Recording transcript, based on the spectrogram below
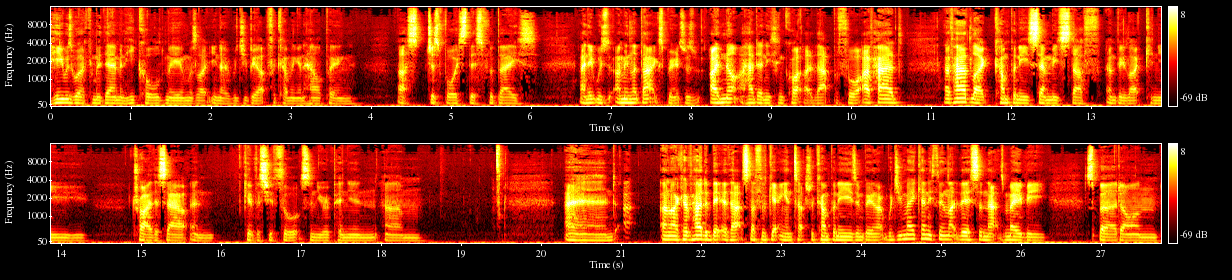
he was working with them and he called me and was like you know would you be up for coming and helping us just voice this for bass and it was I mean like that experience was I'd not had anything quite like that before I've had I've had like companies send me stuff and be like can you try this out and give us your thoughts and your opinion um, and and like I've had a bit of that stuff of getting in touch with companies and being like, would you make anything like this? And that's maybe spurred on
